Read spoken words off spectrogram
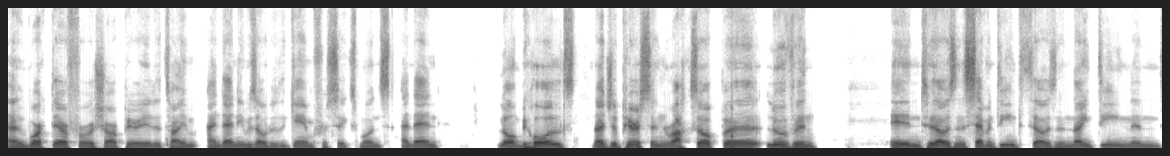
and worked there for a short period of time, and then he was out of the game for six months, and then lo and behold, Nigel Pearson rocks up uh, Leuven in 2017, 2019, and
